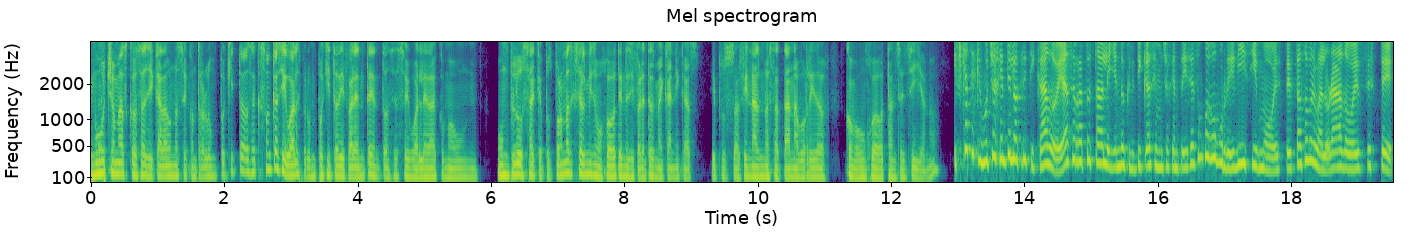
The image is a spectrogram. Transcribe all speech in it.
mucho más cosas y cada uno se controla un poquito, o sea, que son casi iguales, pero un poquito diferente, entonces eso igual le da como un, un plus a que pues por más que sea el mismo juego tienes diferentes mecánicas y pues al final no está tan aburrido como un juego tan sencillo, ¿no? Y fíjate que mucha gente lo ha criticado, ¿eh? Hace rato estaba leyendo críticas y mucha gente dice, es un juego aburridísimo, este, está sobrevalorado, es este,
